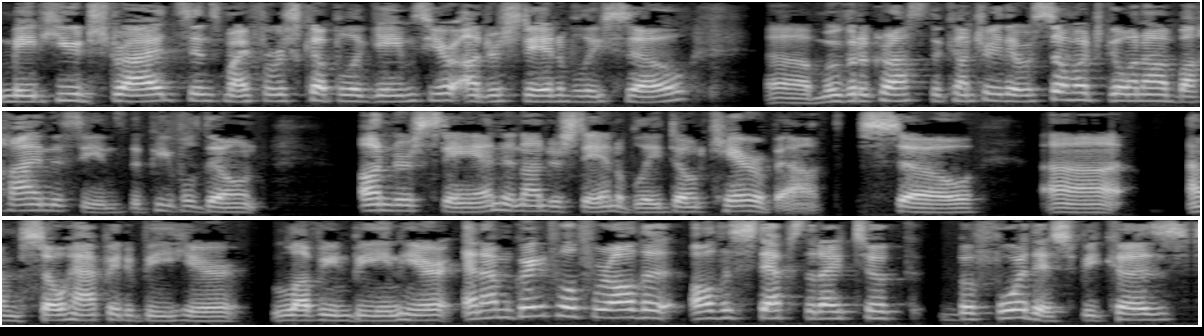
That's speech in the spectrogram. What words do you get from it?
made huge strides since my first couple of games here, understandably so. Uh, moving across the country, there was so much going on behind the scenes that people don't understand and understandably don't care about. So uh, I'm so happy to be here, loving being here, and I'm grateful for all the all the steps that I took before this because,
